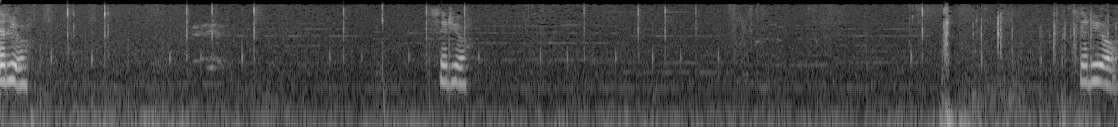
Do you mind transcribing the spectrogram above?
Sergio. Sergio. Sergio.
